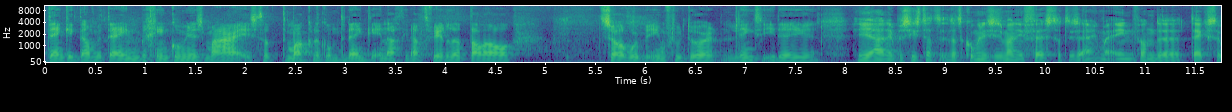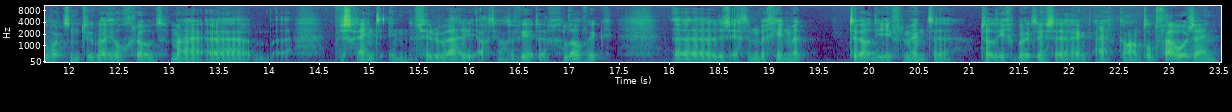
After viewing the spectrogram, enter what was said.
denk ik dan meteen begin communisme. Maar is dat te makkelijk om te denken in 1848 dat dan al zo wordt beïnvloed door linkse ideeën? Ja, nee, precies. Dat, dat communistisch manifest, dat is eigenlijk maar één van de teksten. Wordt natuurlijk wel heel groot, maar eh, verschijnt in februari 1848, geloof ik. Eh, dus echt in het begin met, terwijl die evenementen, terwijl die gebeurtenissen eigenlijk, eigenlijk aan het ontvouwen zijn,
